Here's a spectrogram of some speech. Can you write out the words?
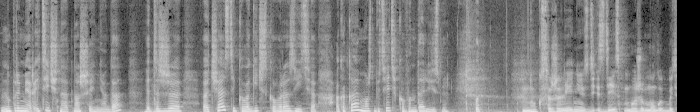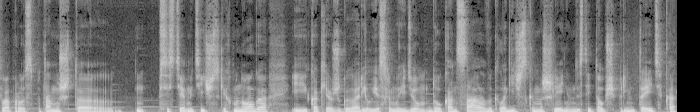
Например, этичные отношения, да? Угу. Это же э, часть экологического развития. А какая может быть этика в вандализме? Вот ну, к сожалению, здесь может, могут быть вопросы, потому что ну, систем этических много, и, как я уже говорил, если мы идем до конца в экологическом мышлении, ну, действительно общепринятая этика,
